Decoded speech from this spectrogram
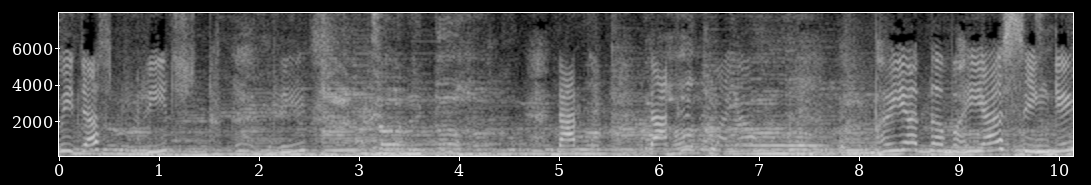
we just reached reached that that the bhaiya bhaiya the bhaiya singing.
